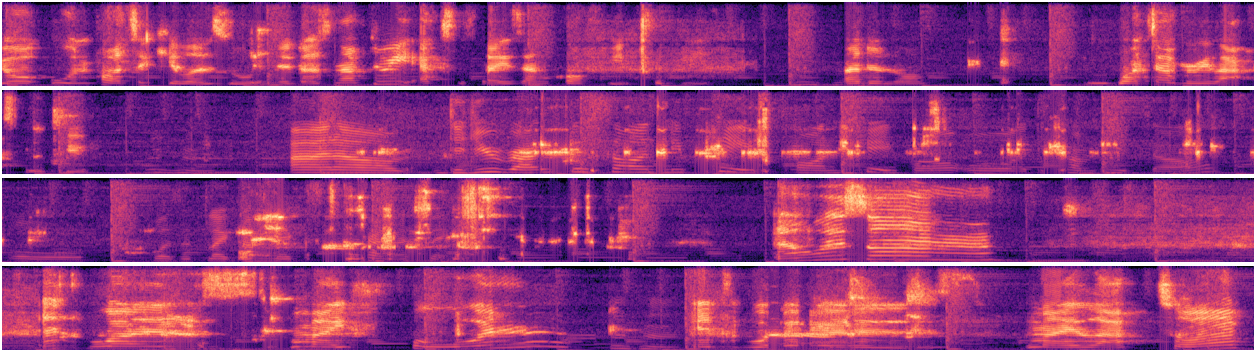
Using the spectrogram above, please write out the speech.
your own particular zone. It doesn't have to be exercise and coffee to be, Mm-hmm. I don't know, whatever relaxes you. Mm-hmm. And um, did you write this on the paper, on paper or the computer, was it like a mixed kind of thing? It was um it was my phone, Mm-hmm. it was my laptop,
